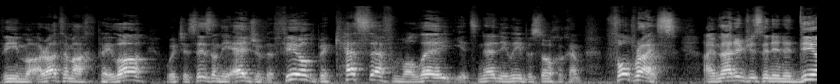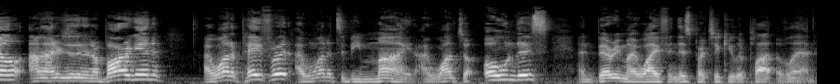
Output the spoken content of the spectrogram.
the Ma'arat Machpelah, which is his on the edge of the field. Bekesef Malay Yitzneni Li Besochachem. Full price. I'm not interested in a deal. I'm not interested in a bargain. I want to pay for it. I want it to be mine. I want to own this and bury my wife in this particular plot of land.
